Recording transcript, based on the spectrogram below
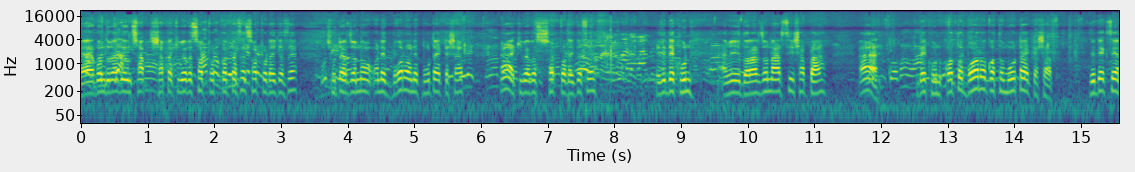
হ্যাঁ বন্ধুরা সাপ সাপটা কীভাবে ছোটার জন্য অনেক বড়, অনেক মোটা একটা সাপ। হ্যাঁ কীভাবে ছটফটাইতেছে এই যে দেখুন, আমি ধরার জন্য আসছি সাপটা। হ্যাঁ দেখুন কত বড় কত মোটা একটা সাপ। যে দেখছেন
